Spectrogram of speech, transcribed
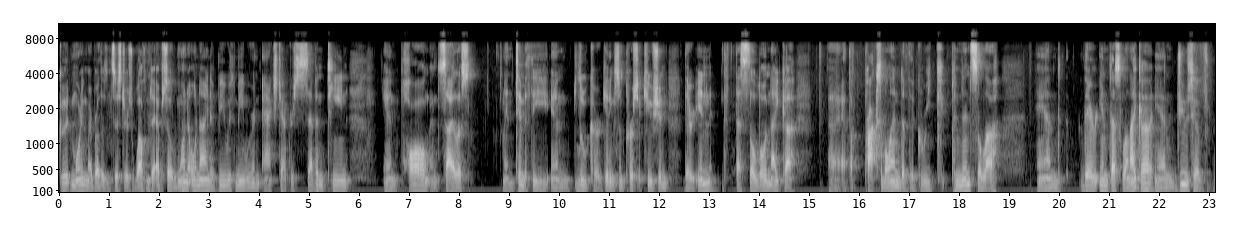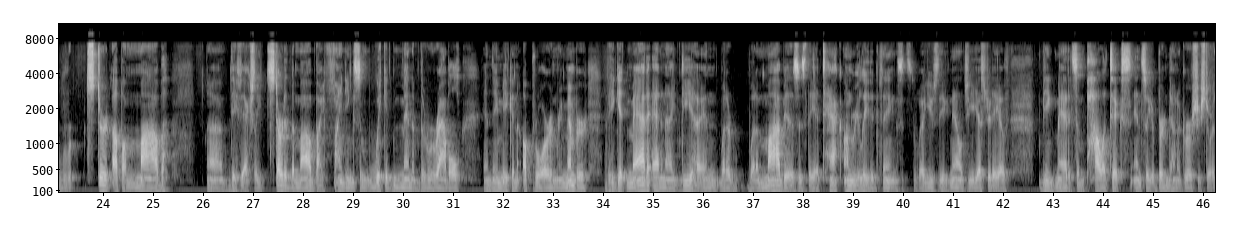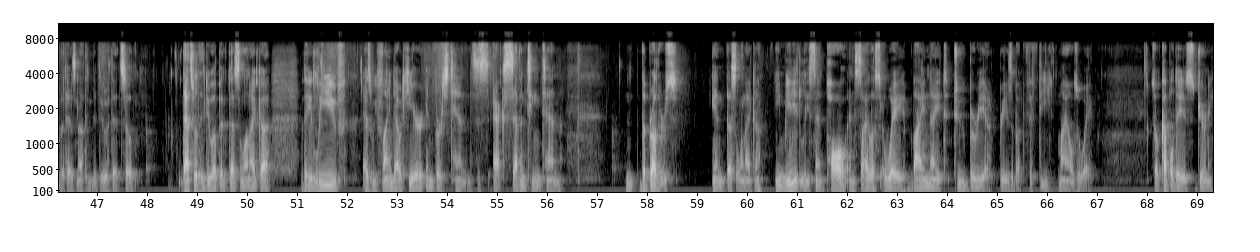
Good morning, my brothers and sisters. Welcome to episode 109 of Be With Me. We're in Acts chapter 17, and Paul and Silas and Timothy and Luke are getting some persecution. They're in Thessalonica uh, at the proximal end of the Greek peninsula, and they're in Thessalonica, and Jews have r- stirred up a mob uh, they actually started the mob by finding some wicked men of the rabble, and they make an uproar. And remember, they get mad at an idea, and what a what a mob is is they attack unrelated things. It's, I used the analogy yesterday of being mad at some politics, and so you burn down a grocery store that has nothing to do with it. So that's what they do up in Thessalonica. They leave as we find out here in verse 10. This is Acts 17:10. The brothers in Thessalonica immediately sent Paul and Silas away by night to Berea. Berea is about 50 miles away. So a couple days journey.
